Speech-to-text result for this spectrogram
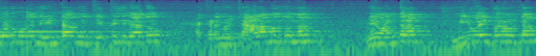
గోడు కూడా మీరు వింటారు. నేను చెప్పింది కాదు. అక్కడ మేము చాలా మంది ఉన్నాం మేమందరం మీ వైపున ఉంటాం.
